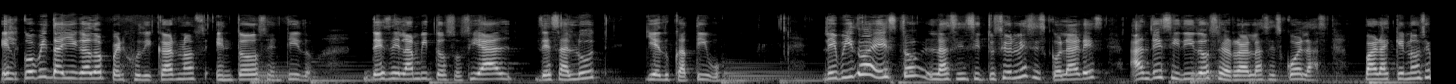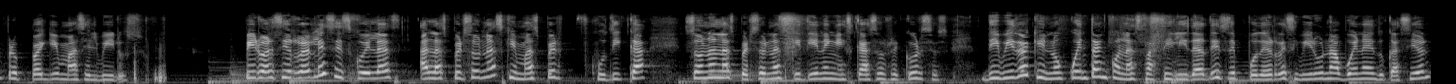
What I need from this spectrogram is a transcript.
el COVID ha llegado a perjudicarnos en todo sentido, desde el ámbito social, de salud y educativo. Debido a esto, las instituciones escolares han decidido cerrar las escuelas para que no se propague más el virus. Pero al cerrar las escuelas, a las personas que más perjudica son a las personas que tienen escasos recursos, debido a que no cuentan con las facilidades de poder recibir una buena educación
